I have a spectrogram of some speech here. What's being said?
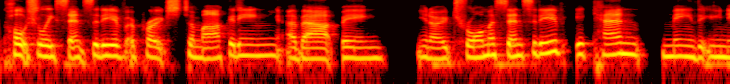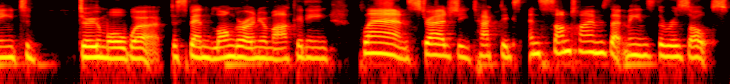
culturally sensitive approach to marketing about being you know trauma sensitive it can mean that you need to do more work to spend longer on your marketing plans strategy tactics and sometimes that means the results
